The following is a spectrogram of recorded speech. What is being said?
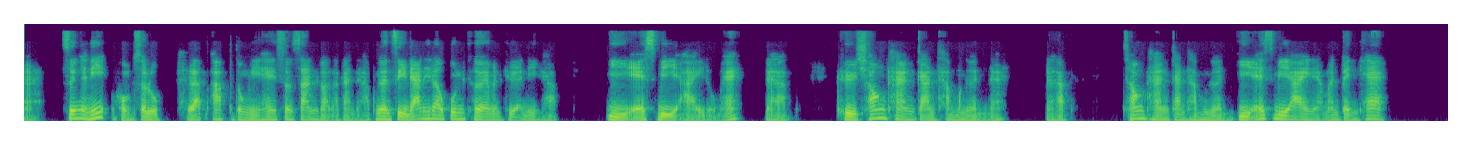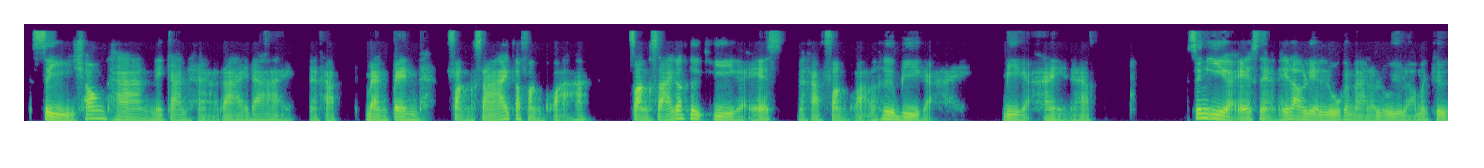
อ่าซึ่งอันนี้ผมสรุปแรปอัพตรงนี้ให้สั้นๆก่อนแล้วกันนะครับ เงินสี่ด้านที่เราคุ้นเคยมันคืออันนี้ครับ ESBI ถูกไหมนะครับ คือช่องทางการทำเงินนะนะครับ ช่องทางการทำเงิน ESBI เนี่ยมันเป็นแค่สี่ช่องทางในการหารายได้นะครับ แบ่งเป็นฝั่งซ้ายกับฝั่งขวา ฝั่งซ้ายก็คือ E กับ S นะครับ ฝั่งขวาก็คือ B กับ I B กับ I นะครับ ซึ่ง E กับ S เนี่ยที่เราเรียนรู้กันมาเรารู้อยู่แล้วมันคือ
